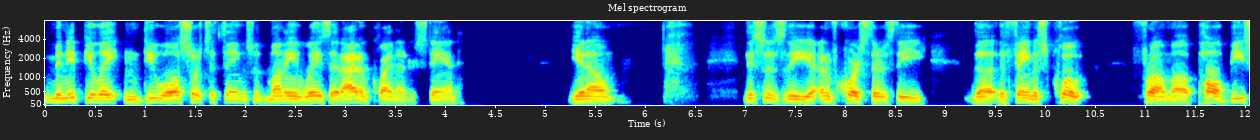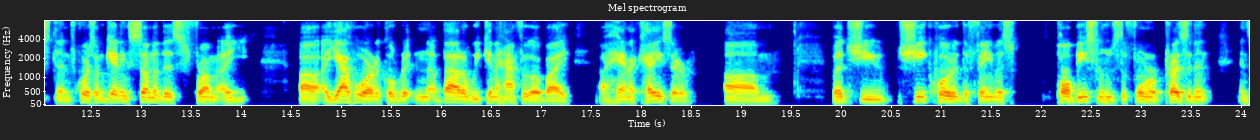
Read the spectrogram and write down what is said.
manipulate and do all sorts of things with money in ways that I don't quite understand. You know, this is the, and of course, there's the the the famous quote from uh, Paul Beeston. Of course, I'm getting some of this from a uh, a Yahoo article written about a week and a half ago by uh, Hannah Keyser. Um, but she she quoted the famous Paul Beeston, who's the former president and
